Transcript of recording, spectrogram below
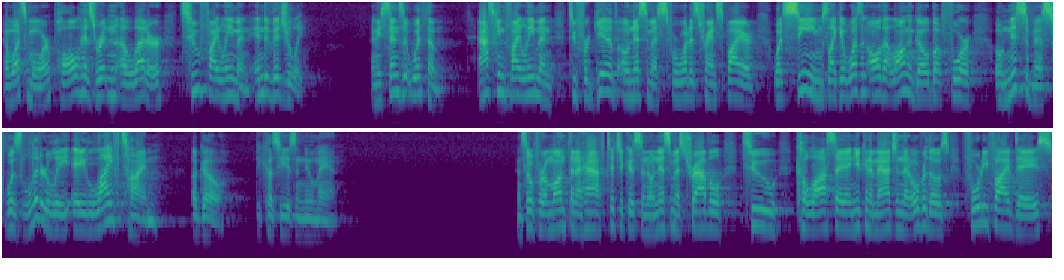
And what's more, Paul has written a letter to Philemon individually, and he sends it with him, asking Philemon to forgive Onesimus for what has transpired. What seems like it wasn't all that long ago, but for Onesimus was literally a lifetime ago because he is a new man. And so, for a month and a half, Tychicus and Onesimus travel to Colossae, and you can imagine that over those 45 days,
